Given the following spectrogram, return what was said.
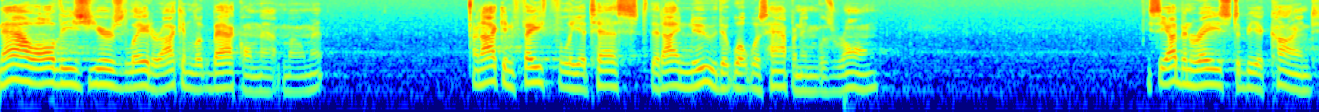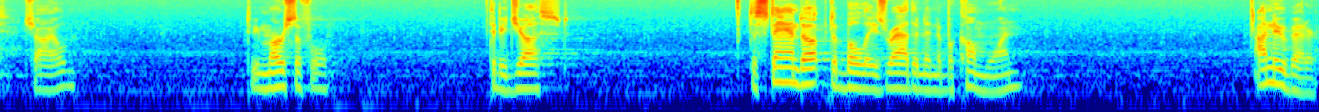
Now, all these years later, I can look back on that moment and I can faithfully attest that I knew that what was happening was wrong. You see, I've been raised to be a kind child, to be merciful, to be just, to stand up to bullies rather than to become one. I knew better.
